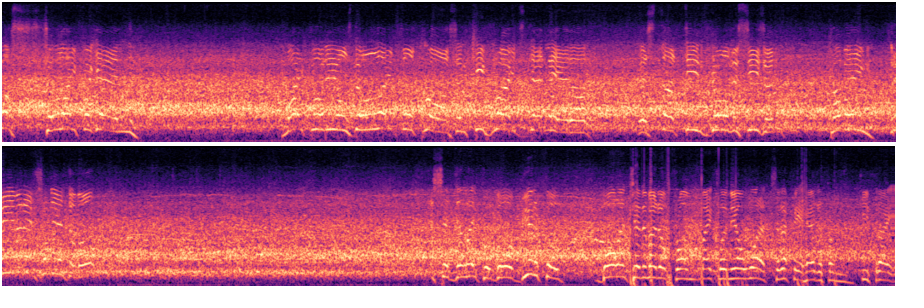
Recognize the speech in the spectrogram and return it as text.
busts to life again. Michael O'Neill's delightful cross and Keith Wright's deadly header. His 13th goal of the season, coming three minutes from the interval. It's a delightful goal, beautiful ball into the middle from Michael O'Neill. What a terrific header from Keith Wright.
